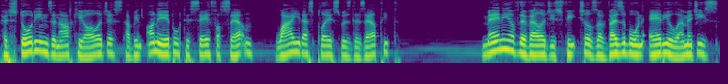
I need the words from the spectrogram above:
historians and archaeologists have been unable to say for certain why this place was deserted. Many of the village's features are visible in aerial images,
